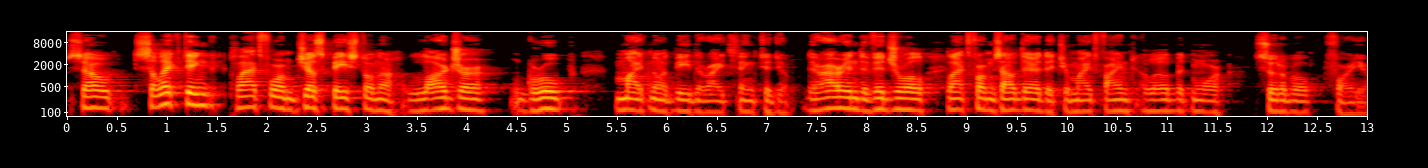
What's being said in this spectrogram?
So, selecting platform just based on a larger group might not be the right thing to do. There are individual platforms out there that you might find a little bit more suitable for you.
